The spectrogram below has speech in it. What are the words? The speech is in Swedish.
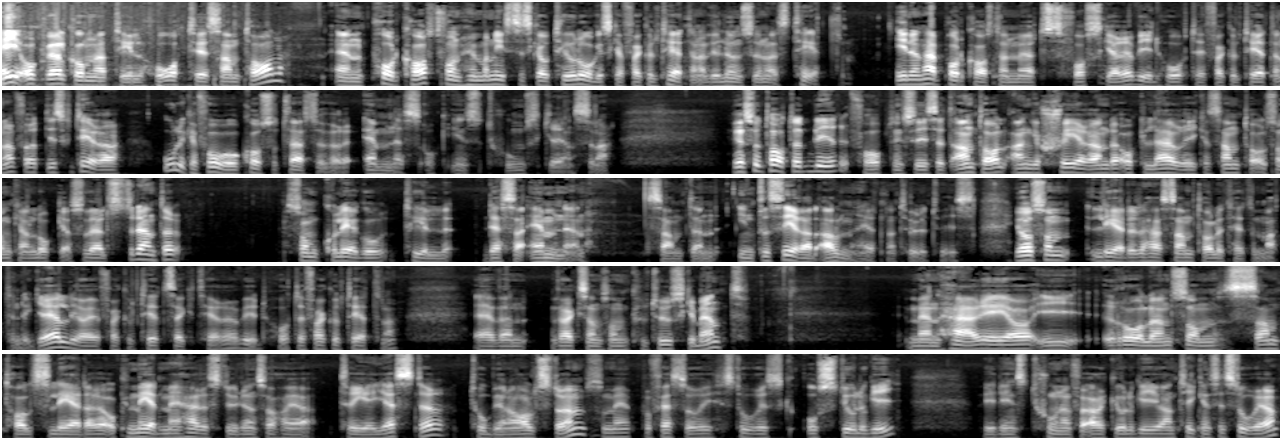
Hej och välkomna till HT-samtal, en podcast från humanistiska och teologiska fakulteterna vid Lunds universitet. I den här podcasten möts forskare vid HT-fakulteterna för att diskutera olika frågor kors och tvärs över ämnes och institutionsgränserna. Resultatet blir förhoppningsvis ett antal engagerande och lärorika samtal som kan locka såväl studenter som kollegor till dessa ämnen samt en intresserad allmänhet naturligtvis. Jag som leder det här samtalet heter Martin Degrell. Jag är fakultetssekreterare vid HT-fakulteterna, även verksam som kulturskribent. Men här är jag i rollen som samtalsledare och med mig här i studion så har jag tre gäster. Torbjörn Ahlström som är professor i historisk osteologi vid institutionen för arkeologi och antikens historia.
